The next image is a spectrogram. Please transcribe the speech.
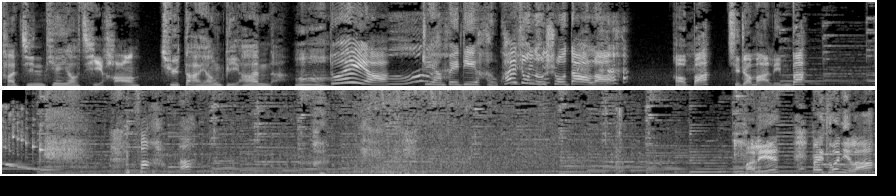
他今天要起航去大洋彼岸呢。哦，对呀，这样贝蒂很快就能收到了。好吧，去找马林吧。放好了。马林，拜托你了。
